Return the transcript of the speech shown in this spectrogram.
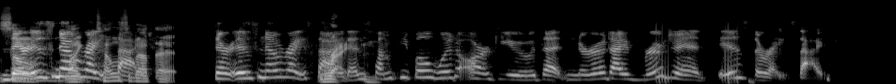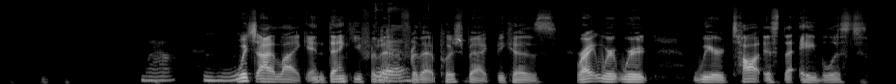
There so is no like, right tell us about that. There is no right side, Right. and some people would argue that neurodivergent is the right side. Wow. hmm which I like, and thank you for that Yeah. for that pushback because right we're we're we're taught it's the ableist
